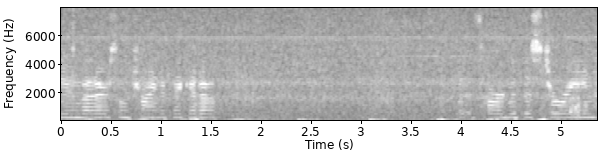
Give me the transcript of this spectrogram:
doing better, so I'm trying to pick it up. But it's hard with this terrain.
